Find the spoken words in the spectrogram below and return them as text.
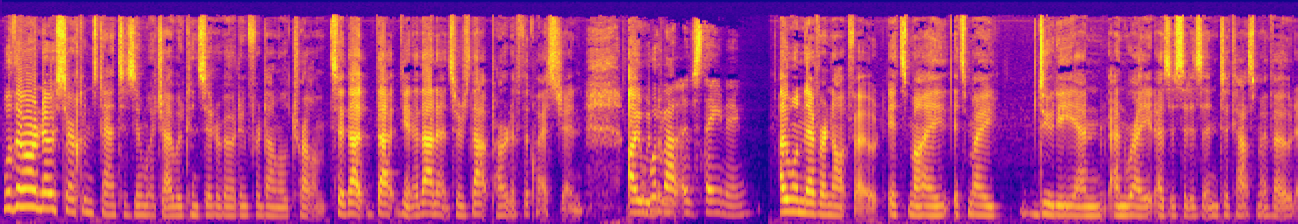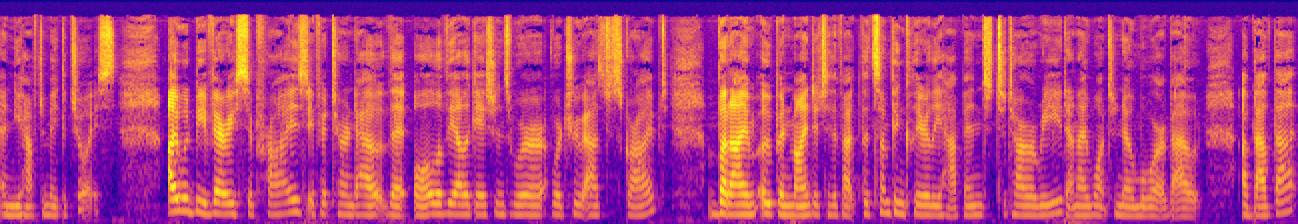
Well, there are no circumstances in which I would consider voting for Donald Trump. So that that you know that answers that part of the question. I would. What about be, abstaining? I will never not vote. It's my it's my duty and, and right as a citizen to cast my vote, and you have to make a choice. I would be very surprised if it turned out that all of the allegations were, were true as described, but I'm open minded to the fact that something clearly happened to Tara Reade, and I want to know more about about that.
